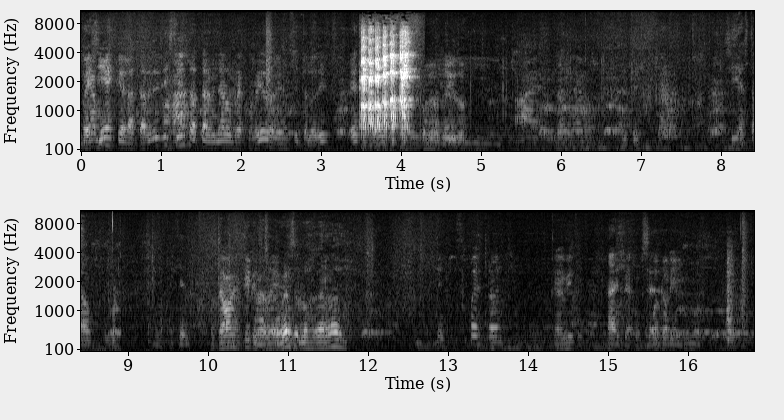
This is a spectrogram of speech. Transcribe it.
Pues sí, es que la tarde es distinta a terminar un recorrido, viejo, sí te lo digo. Esto Corrido. Sí, ya está. Te vas a vestir A ver, se los agarrado. ¿Qué viste? Ay, te usted. Ay,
